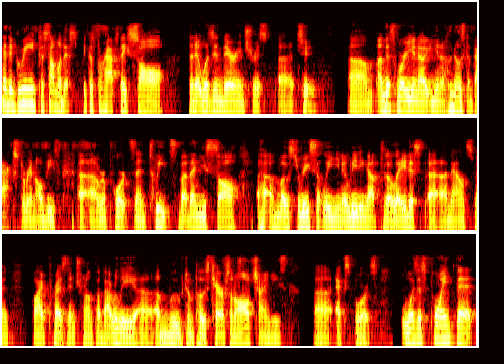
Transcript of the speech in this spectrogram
had agreed to some of this because perhaps they saw that it was in their interest too. Um, and this where you know you know who knows the backstory and all these uh, uh, reports and tweets, but then you saw uh, most recently you know leading up to the latest uh, announcement by President Trump about really uh, a move to impose tariffs on all Chinese uh, exports was this point that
